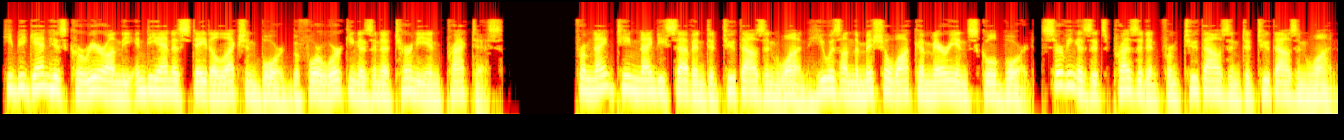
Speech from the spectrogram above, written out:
He began his career on the Indiana State Election Board before working as an attorney in practice. From 1997 to 2001 he was on the Mishawaka Marian School Board, serving as its president from 2000 to 2001.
